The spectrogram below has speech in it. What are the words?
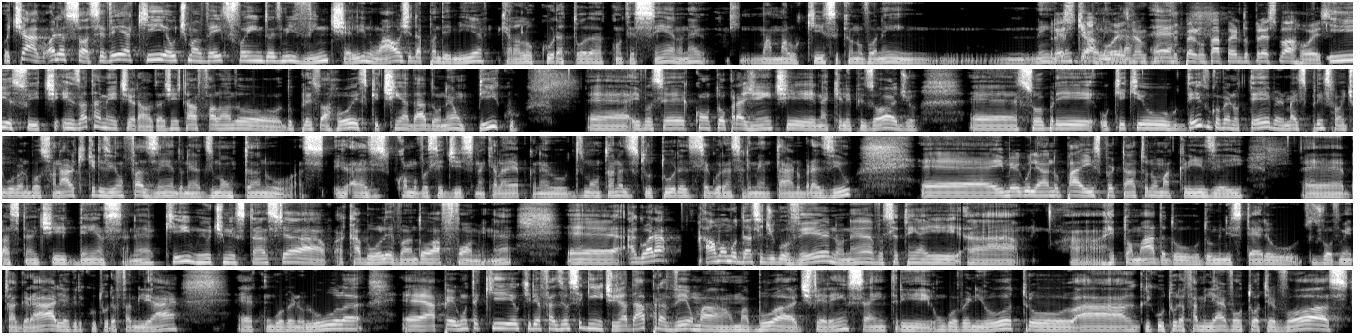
Ô Tiago, olha só, você veio aqui, a última vez foi em 2020, ali no auge da pandemia, aquela loucura toda acontecendo, né? Uma maluquice que eu não vou nem. nem preço nem de arroz, né? É. Fui perguntar para ele do preço do arroz. Isso, e exatamente, Geraldo. A gente estava falando do preço do arroz, que tinha dado né, um pico. É, e você contou pra gente naquele episódio é, sobre o que, que o, desde o governo Temer, mas principalmente o governo Bolsonaro, o que, que eles iam fazendo, né? Desmontando, as, as, como você disse naquela época, né? Desmontando as estruturas de segurança alimentar no Brasil é, e mergulhando o país, portanto, numa crise aí é, bastante densa, né? Que em última instância acabou levando à fome, né? É, agora há uma mudança de governo, né? Você tem aí a a retomada do, do Ministério do Desenvolvimento Agrário e Agricultura Familiar é, com o governo Lula. É, a pergunta que eu queria fazer é o seguinte: já dá para ver uma, uma boa diferença entre um governo e outro? A agricultura familiar voltou a ter voz?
